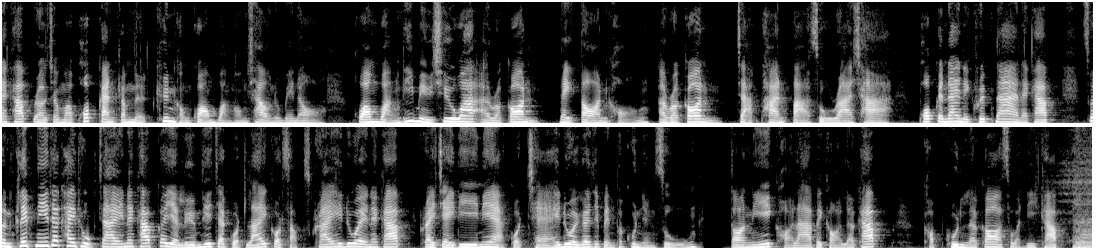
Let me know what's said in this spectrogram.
นะครับเราจะมาพบการกำเนิดขึ้นของความหวังของชาวนูเมนอร์ความหวังที่มีชื่อว่าอารากอนในตอนของอารากอนจากพานป่าสู่ราชา พบกันได้ในคลิปหน้านะครับ ส่วนคลิปนี้ถ้าใครถูกใจนะครับ ก็อย่าลืมที่จะกดไลค์กด subscribe ให้ด้วยนะครับ ใครใจดีเนี่ยกดแชร์ให้ด้วยก็จะเป็นพระคุณอย่างสูง ตอนนี้ขอลาไปก่อนแล้วครับ ขอบคุณแล้วก็สวัสดีครับ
